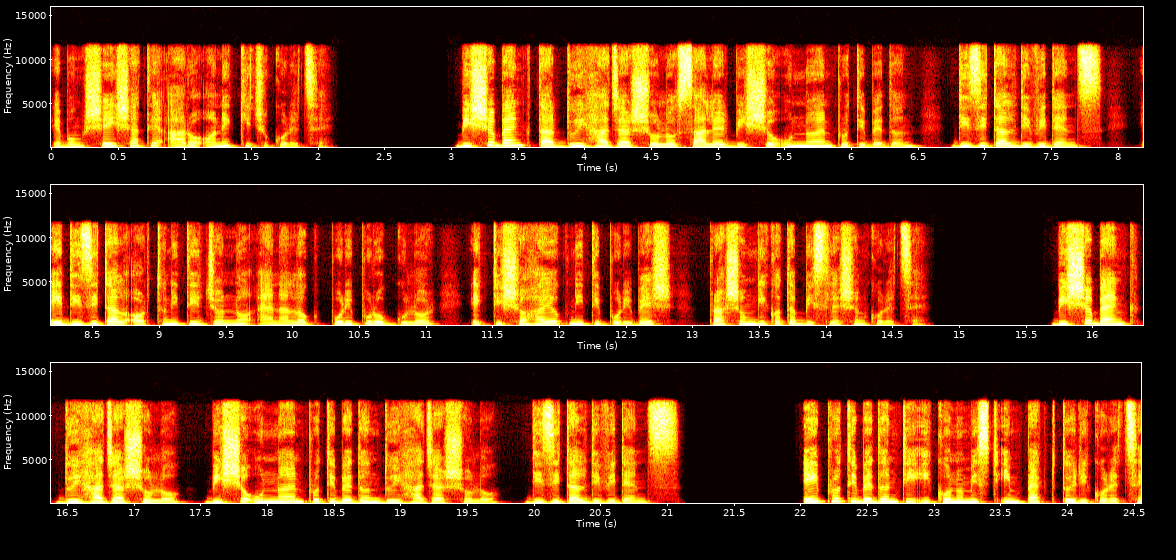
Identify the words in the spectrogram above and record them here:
এবং সেই সাথে আরও অনেক কিছু করেছে। বিশ্বব্যাংক তার দুই হাজার ষোলো সালের বিশ্ব উন্নয়ন প্রতিবেদন ডিজিটাল ডিভিডেন্স এ ডিজিটাল অর্থনীতির জন্য অ্যানালগ পরিপূরকগুলোর একটি সহায়ক নীতি পরিবেশ প্রাসঙ্গিকতা বিশ্লেষণ করেছে। বিশ্বব্যাংক দুই হাজার ষোলো, বিশ্ব উন্নয়ন প্রতিবেদন দুই হাজার ষোলো, ডিজিটাল ডিভিডেন্স এই প্রতিবেদনটি ইকোনমিস্ট ইম্প্যাক্ট তৈরি করেছে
